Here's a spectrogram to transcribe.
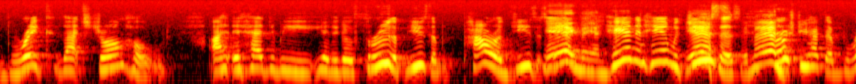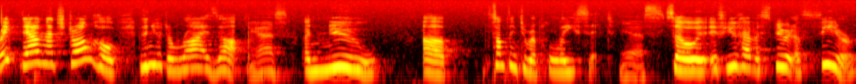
break that stronghold, I it had to be you had to go through the use the power of Jesus. Amen. Hand in hand with Yes. Jesus. Amen. First you have to break down that stronghold, but then you have to rise up Yes. a new uh, something to replace it. Yes. So if you have a spirit of fear,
